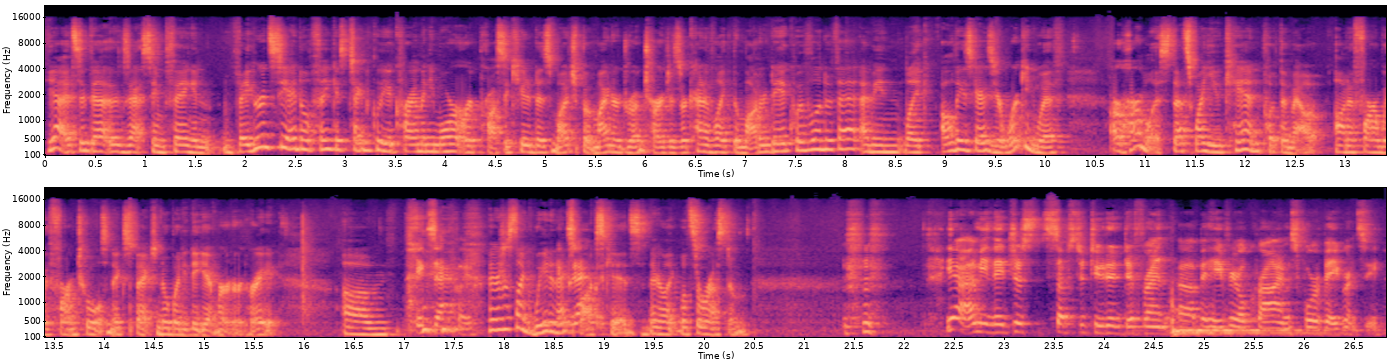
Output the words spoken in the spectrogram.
yeah, it's that exact same thing. And vagrancy, I don't think, is technically a crime anymore or prosecuted as much, but minor drug charges are kind of like the modern day equivalent of that. I mean, like all these guys you're working with are harmless. That's why you can put them out on a farm with farm tools and expect nobody to get murdered, right? Um, exactly. they're just like weed and exactly. Xbox kids. They're like, let's arrest them. Yeah, I mean, they just substituted different uh, behavioral crimes for vagrancy.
